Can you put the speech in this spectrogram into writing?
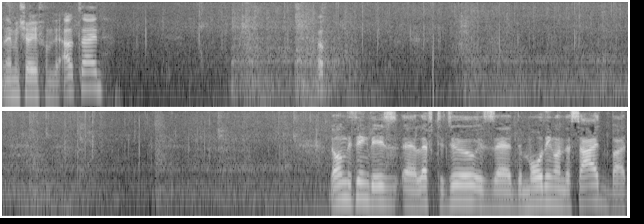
Let me show you from the outside. The only thing that is uh, left to do is uh, the molding on the side, but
